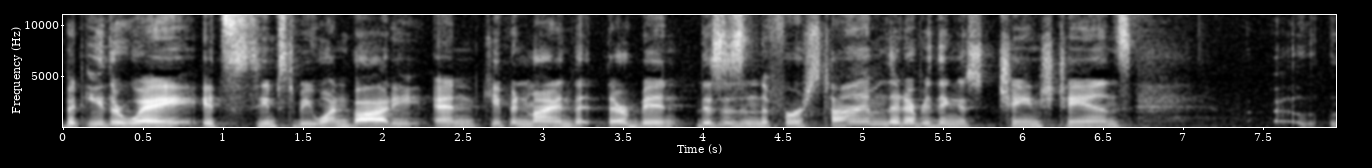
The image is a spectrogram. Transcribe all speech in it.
but either way, it seems to be one body. And keep in mind that there have been, this isn't the first time that everything has changed hands. Uh,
